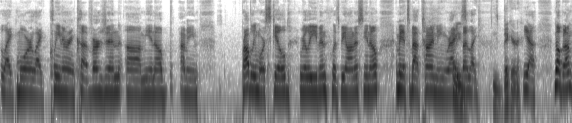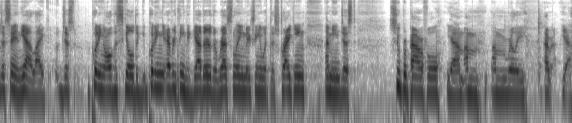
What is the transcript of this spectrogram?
like more like cleaner and cut version. Um, you know, I mean, probably more skilled, really. Even let's be honest. You know, I mean, it's about timing, right? he's- but like, He's bigger. yeah, no, but I'm just saying, yeah, like just putting all the skill to putting everything together, the wrestling, mixing it with the striking. I mean, just super powerful. Yeah, I'm, I'm, I'm really, I, yeah,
